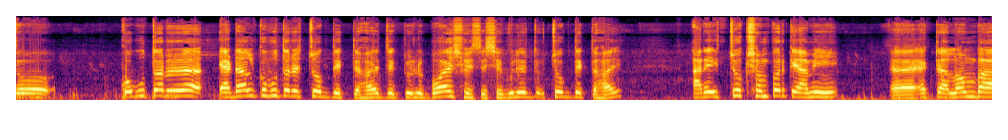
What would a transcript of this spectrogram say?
তো কবুতরের অ্যাডাল্ট কবুতরের চোখ দেখতে হয়, যেগুলো বয়স হয়েছে, সেগুলির চোখ দেখতে হয়। আর এই চোখ সম্পর্কে আমি একটা লম্বা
